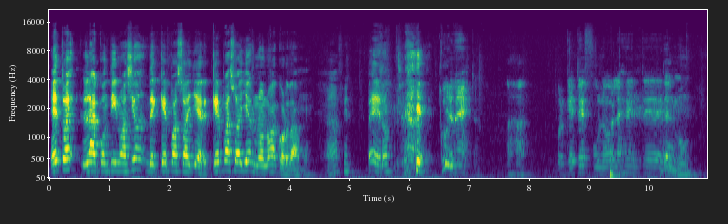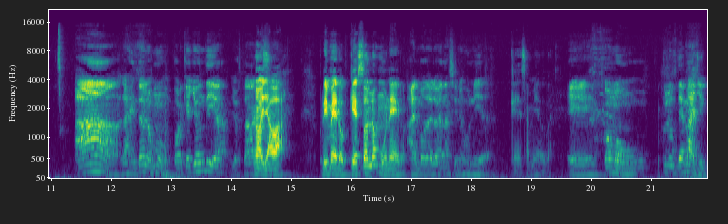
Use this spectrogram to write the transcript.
Esto es la continuación de qué pasó ayer. ¿Qué pasó ayer? No nos acordamos. Ah, fin. Pero, Ah, Ernesto, Ajá. ¿por qué te funó la gente de- Del Moon. Ah, la gente de los Moon. Porque yo un día, yo estaba. no, ya va. Primero, ¿qué son los muneros? Al modelo de Naciones Unidas. ¿Qué es esa mierda? Es como un club de Magic.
